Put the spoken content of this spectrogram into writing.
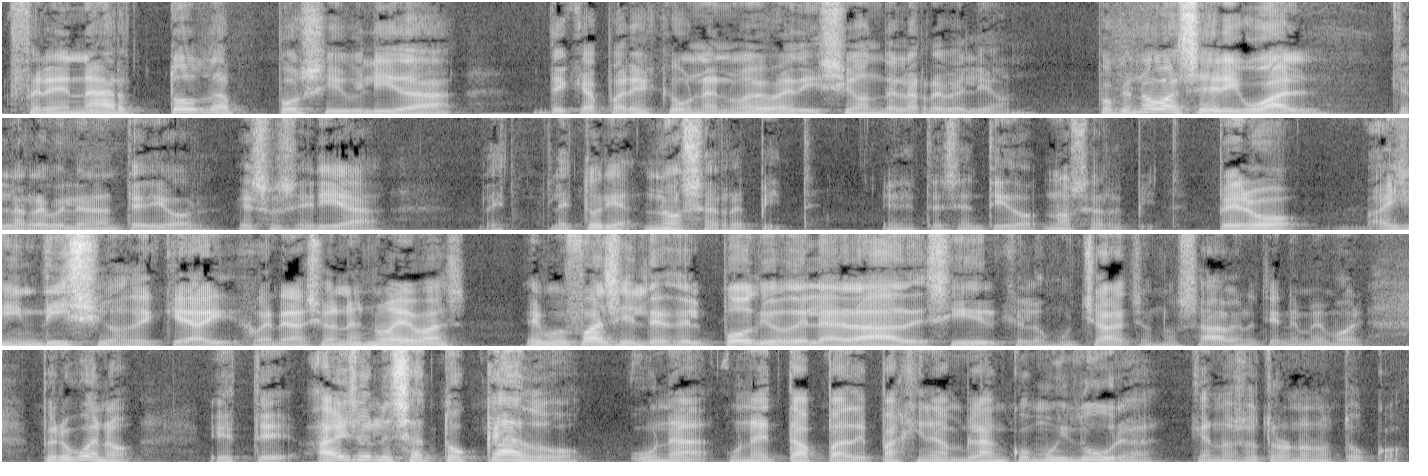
frenar toda posibilidad de que aparezca una nueva edición de la rebelión. Porque no va a ser igual que la rebelión anterior. Eso sería... La historia no se repite. En este sentido, no se repite. Pero hay indicios de que hay generaciones nuevas. Es muy fácil desde el podio de la edad decir que los muchachos no saben, no tienen memoria. Pero bueno, este, a ellos les ha tocado una, una etapa de página en blanco muy dura que a nosotros no nos tocó.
